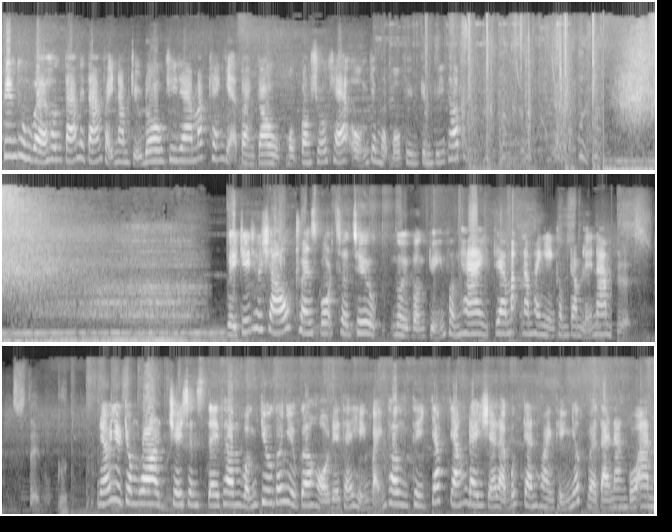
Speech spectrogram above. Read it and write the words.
Phim thu về hơn 88,5 triệu đô khi ra mắt khán giả toàn cầu, một con số khá ổn cho một bộ phim kinh phí thấp. Vị trí thứ 6, Transporter 2, Người vận chuyển phần 2, ra mắt năm 2005. Nếu như trong War, Jason Statham vẫn chưa có nhiều cơ hội để thể hiện bản thân thì chắc chắn đây sẽ là bức tranh hoàn thiện nhất về tài năng của anh.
